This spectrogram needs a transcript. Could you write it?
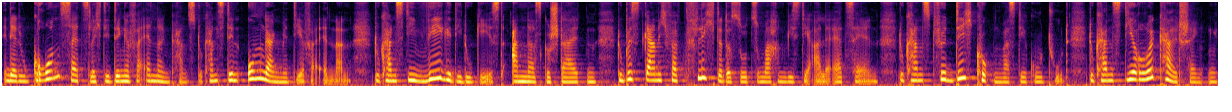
in der du grundsätzlich die Dinge verändern kannst. Du kannst den Umgang mit dir verändern. Du kannst die Wege, die du gehst, anders gestalten. Du bist gar nicht verpflichtet, es so zu machen, wie es dir alle erzählen. Du kannst für dich gucken, was dir gut tut. Du kannst dir Rückhalt schenken.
